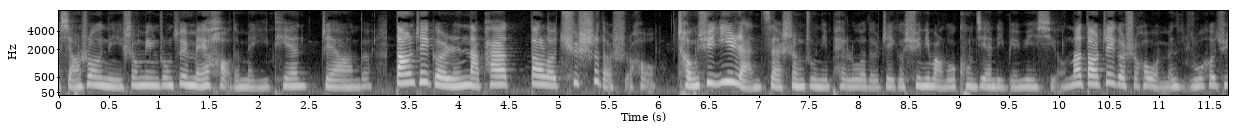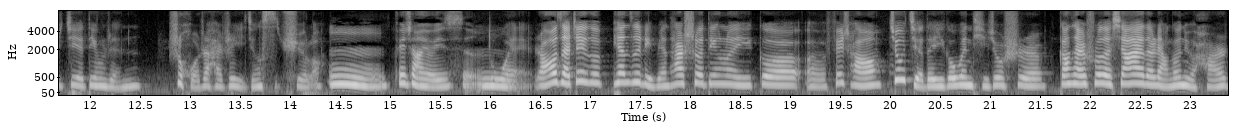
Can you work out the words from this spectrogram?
享受你生命中最美好的每一天。这样的，当这个人哪怕到了去世的时候，程序依然在圣朱尼佩洛的这个虚拟网络空间里边运行。那到这个时候，我们如何去界定人？是活着还是已经死去了？嗯，非常有意思。对，然后在这个片子里边，他设定了一个呃非常纠结的一个问题，就是刚才说的相爱的两个女孩，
